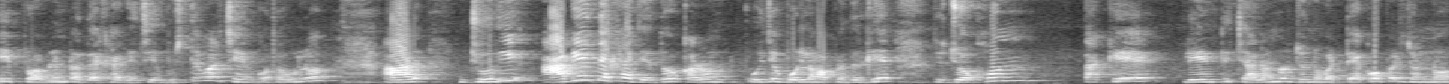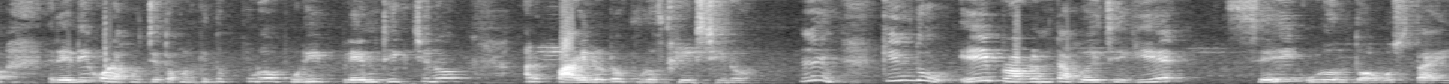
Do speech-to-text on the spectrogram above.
এই প্রবলেমটা দেখা গেছে, বুঝতে পারছেন কথাগুলো? আর যদি আগে দেখা যেত, কারণ ওই যে বললাম আপনাদেরকে যে যখন তাকে প্লেনটি চালানোর জন্য বা টেক অফের জন্য রেডি করা হচ্ছে, তখন কিন্তু পুরোপুরি প্লেন ঠিক ছিল, আর পাইলটও পুরো ফিট ছিল। হুম, কিন্তু এই প্রবলেমটা হয়েছে গিয়ে সেই উড়ন্ত অবস্থায়।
